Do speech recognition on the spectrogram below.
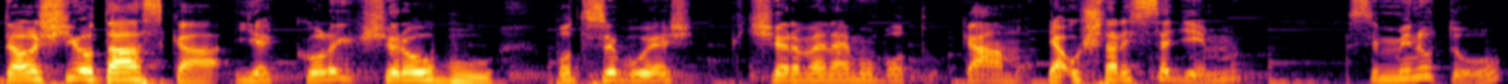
Další otázka je, kolik šroubů potřebuješ k červenému botu. Kámo, já už tady sedím asi minutu,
